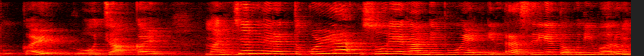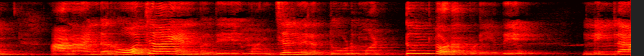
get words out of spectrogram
பூக்கள் ரோஜாக்கள். மஞ்சள் நிறத்துக்குள்ள சூரியகாந்தி பூ என்கின்ற சிறிய தொகுதி வரும். ஆனால் இந்த ரோஜா என்பது மஞ்சள் நிறத்தோடு மட்டும் தொடர்புடையது. இல்லைங்களா?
